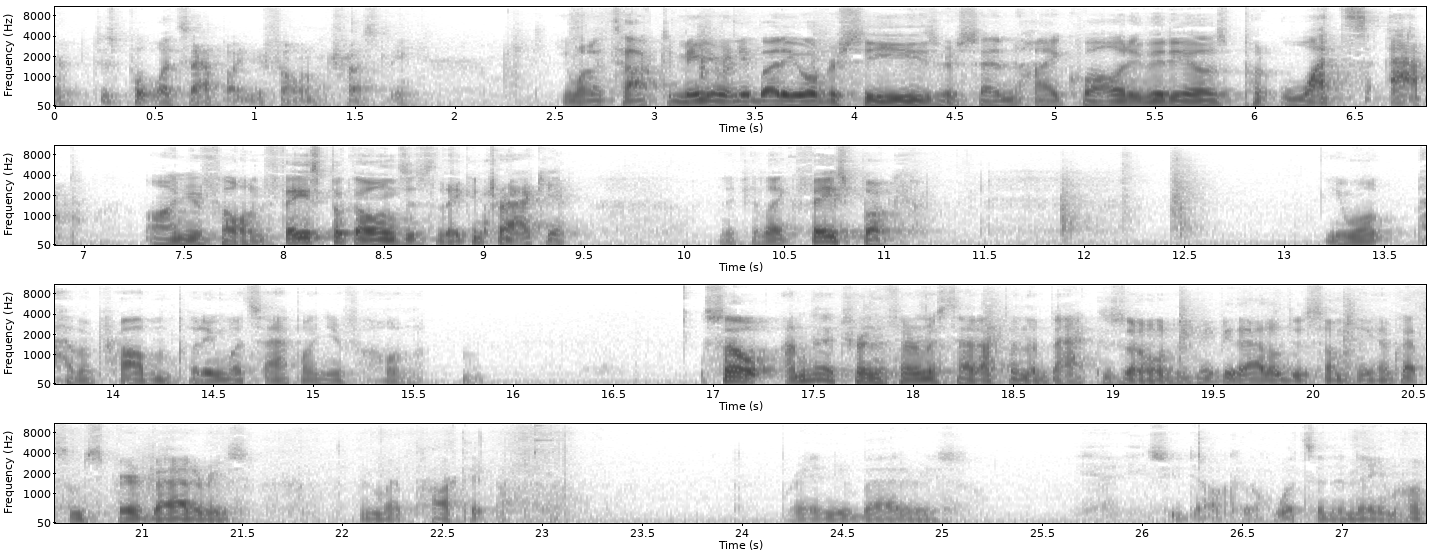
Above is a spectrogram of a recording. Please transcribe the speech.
just put WhatsApp on your phone, trust me. You want to talk to me or anybody overseas or send high quality videos, put WhatsApp on your phone. Facebook owns it so they can track you. And if you like Facebook, you won't have a problem putting WhatsApp on your phone. So I'm going to turn the thermostat up in the back zone. Maybe that'll do something. I've got some spare batteries in my pocket. Brand new batteries. Yeah, AC Delco. What's in the name, huh?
